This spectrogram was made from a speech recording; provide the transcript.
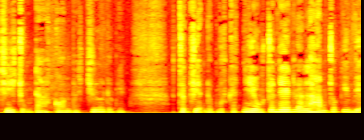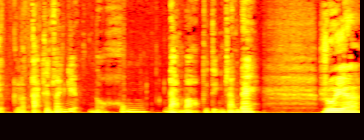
thì chúng ta còn là chưa được thực hiện được một cách nhiều. Cho nên là làm cho cái việc là cả cái doanh nghiệp nó không đảm bảo cái tính răn đe. Rồi à,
